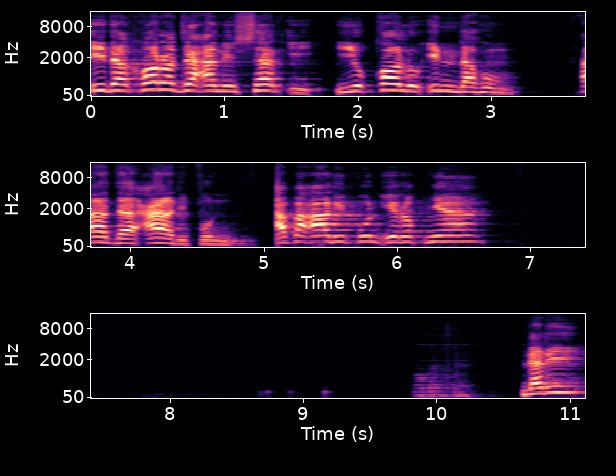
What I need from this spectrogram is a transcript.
Ida kharaja ani syar'i yuqalu indahum hada arifun. Apa arifun irobnya? Dari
